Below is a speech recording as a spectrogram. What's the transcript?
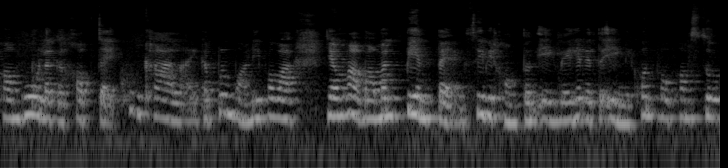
ความรู้แล้วก็ขอบใจคุ้มค่าหลายกับปึ้มหมอนี่เพราะว่ายอมรับว่ามันเปลี่ยนแปลงชีวิตของตนเองเลยเฮ็ดให้ตัวเองนี่ค้นพบความสุข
